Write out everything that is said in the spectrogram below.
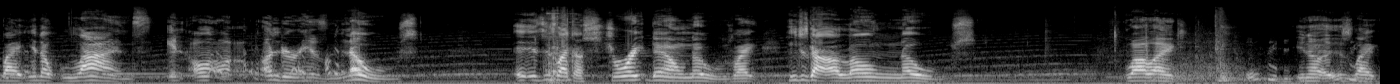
like you know lines in uh, under his nose. It's just like a straight down nose. Like he just got a long nose. While like you know it's like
